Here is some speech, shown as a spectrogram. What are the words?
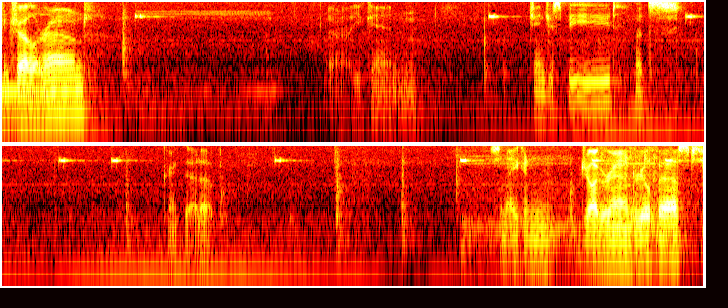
Can travel around. Uh, you can change your speed. Let's crank that up. So now you can jog around real fast.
